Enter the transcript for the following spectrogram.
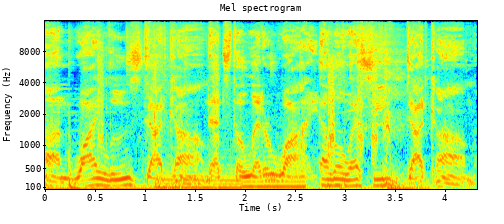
on ylose.com. That's the letter Y, L O S E.com.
